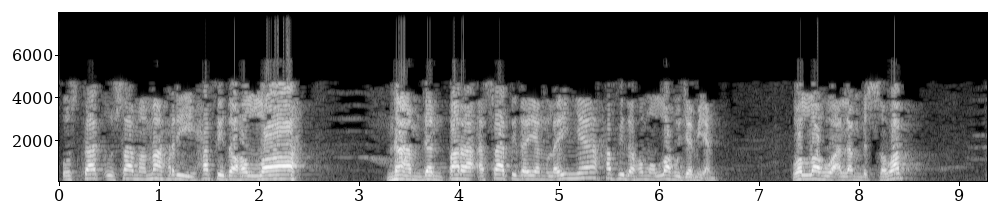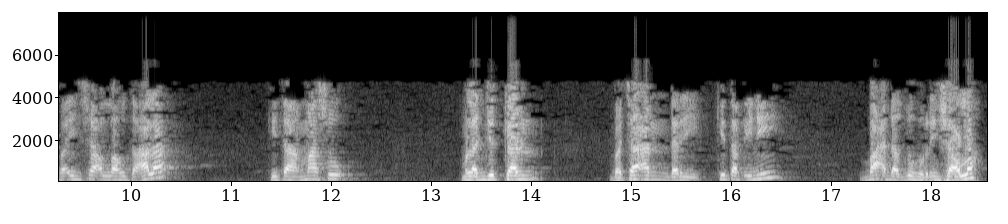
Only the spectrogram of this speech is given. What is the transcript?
Ustadz Usama Mahri hafidahullah Naam dan para asatidah yang lainnya hafidahumullahu jami'an. Wallahu alam bisawab. Fa insyaallah taala kita masuk melanjutkan bacaan dari kitab ini ba'da zuhur insyaallah.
